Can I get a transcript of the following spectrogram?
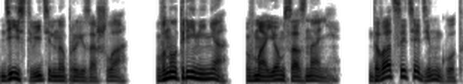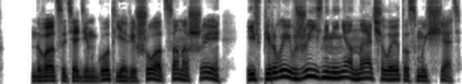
действительно произошла. Внутри меня, в моем сознании. 21 год. 21 год я вишу отца на шее и впервые в жизни меня начало это смущать.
